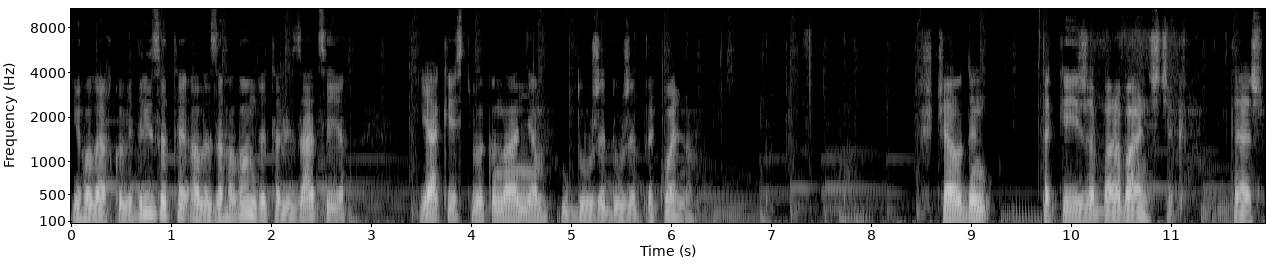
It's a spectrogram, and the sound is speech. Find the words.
його легко відрізати, але загалом деталізація, якість виконання дуже-дуже прикольна. Ще один такий же барабанщик. Теж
